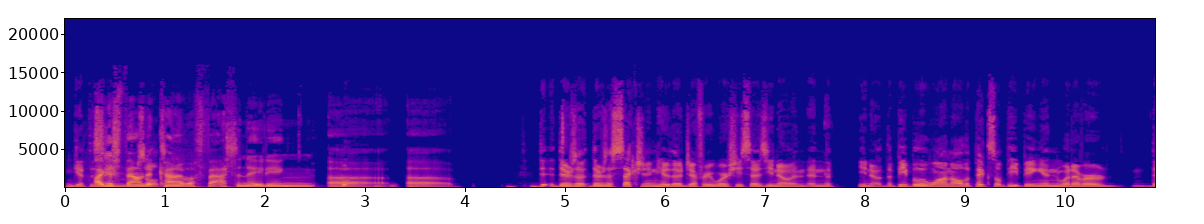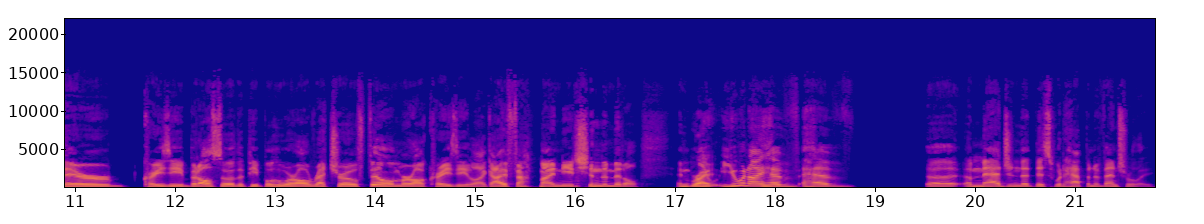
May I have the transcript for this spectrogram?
and get the. I just found it kind of a fascinating. Uh, uh, Th- there's a there's a section in here though, Jeffrey, where she says, you know, and, and the you know the people who want all the pixel peeping and whatever, they're crazy, but also the people who are all retro film are all crazy. Like I found my niche in the middle, and Right. you, you and I have have uh, imagined that this would happen eventually.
